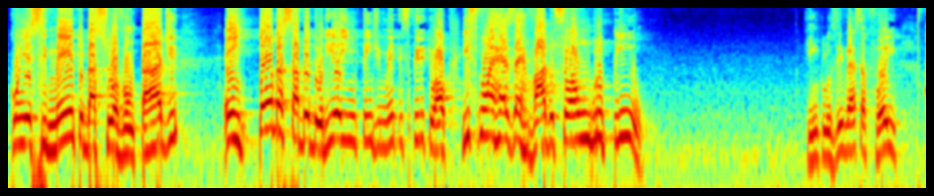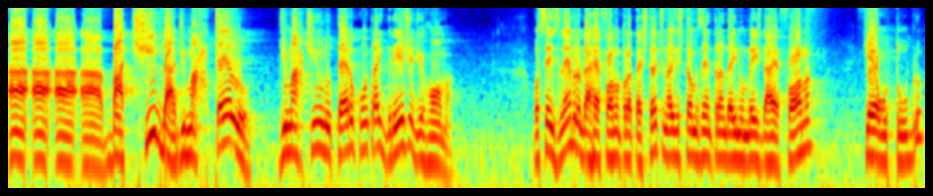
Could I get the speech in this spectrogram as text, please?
conhecimento da sua vontade em toda sabedoria e entendimento espiritual. Isso não é reservado só a um grupinho. Que inclusive essa foi a, a, a, a batida de martelo de Martinho Lutero contra a igreja de Roma. Vocês lembram da reforma protestante? Nós estamos entrando aí no mês da reforma, que é outubro.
